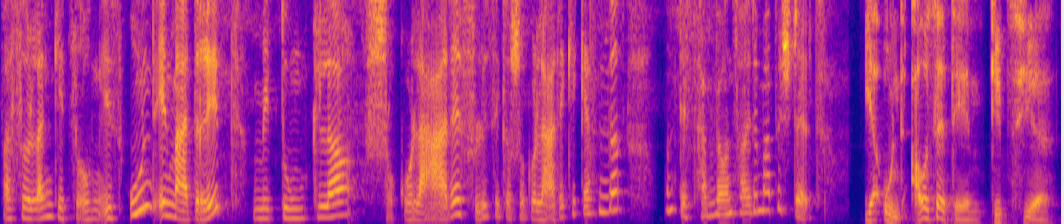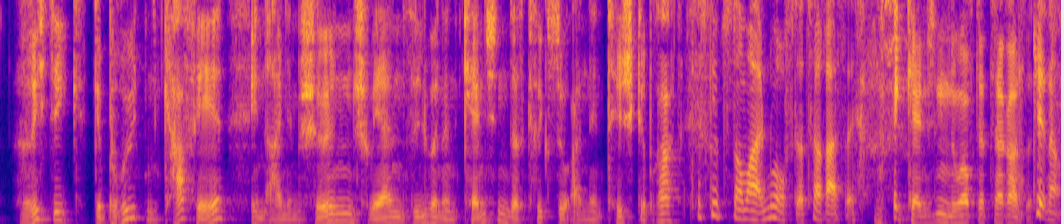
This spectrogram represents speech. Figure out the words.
was so langgezogen ist und in Madrid mit dunkler Schokolade, flüssiger Schokolade gegessen wird. Und das haben wir uns heute mal bestellt. Ja, und außerdem gibt's hier richtig gebrühten Kaffee in einem schönen, schweren, silbernen Kännchen. Das kriegst du an den Tisch gebracht. Das gibt's normal nur auf der Terrasse. Kännchen nur auf der Terrasse. Genau.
